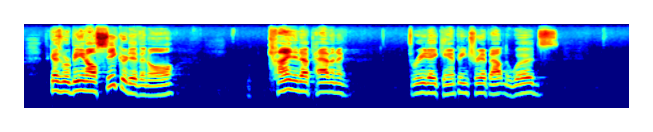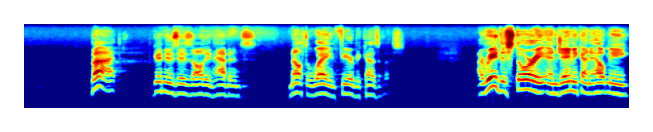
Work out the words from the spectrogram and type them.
because we're being all secretive and all, kind of ended up having a three day camping trip out in the woods. But Good news is all the inhabitants melt away in fear because of us. I read this story, and Jamie kind of helped me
